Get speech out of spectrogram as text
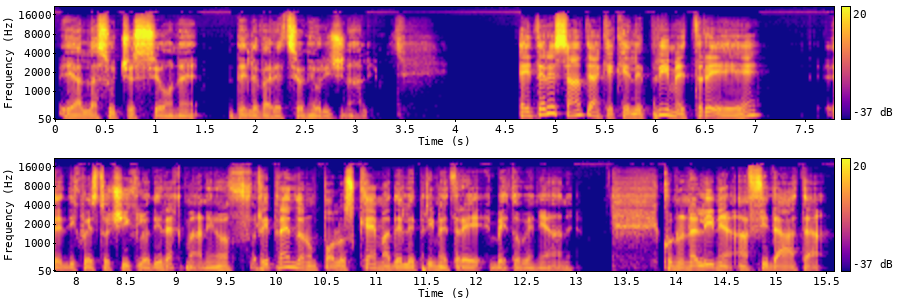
e alla successione delle variazioni originali. È interessante anche che le prime tre di questo ciclo di Rachmaninoff riprendono un po' lo schema delle prime tre beethoveniane. con una linea affidata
